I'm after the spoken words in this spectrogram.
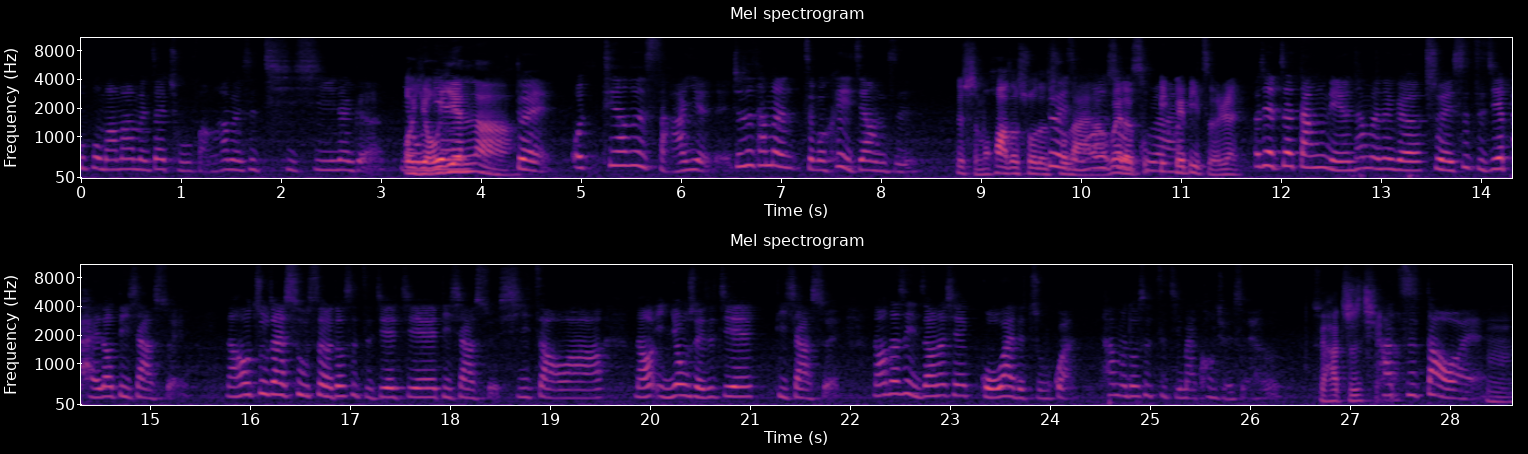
婆婆妈妈们在厨房，他们是气息那个哦油烟啦。对我听到真的傻眼哎，就是他们怎么可以这样子？就什么话都说得出来啊，为了得出来规规避责任。而且在当年，他们那个水是直接排到地下水，然后住在宿舍都是直接接地下水洗澡啊，然后饮用水是接地下水，然后但是你知道那些国外的主管，他们都是自己买矿泉水喝，所以他之前他知道哎、嗯，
